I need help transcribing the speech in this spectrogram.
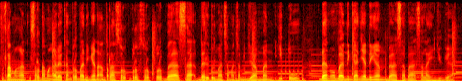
serta, mengad serta mengadakan perbandingan antara struktur-struktur bahasa dari bermacam-macam zaman itu dan membandingkannya dengan bahasa-bahasa lain juga.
